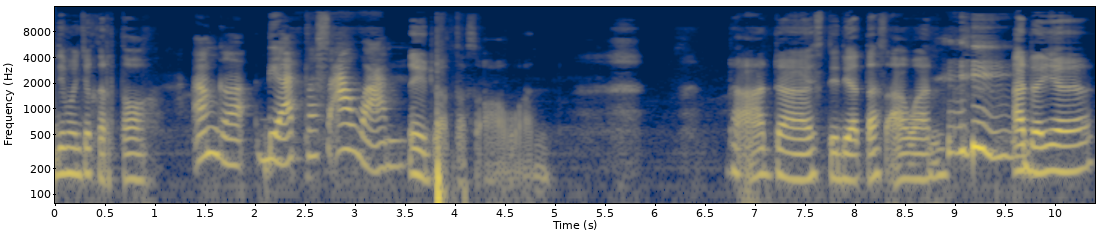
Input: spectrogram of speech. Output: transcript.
Di Mojokerto. enggak di atas awan. Eh di atas awan. Nggak ada SD di atas awan. Adanya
